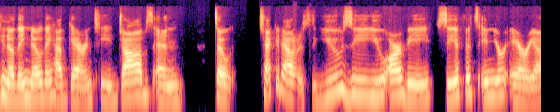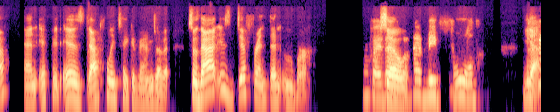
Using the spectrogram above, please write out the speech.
you know, they know they have guaranteed jobs. And so check it out. It's the UZURV. See if it's in your area. And if it is, definitely take advantage of it. So that is different than Uber. Okay, So- had me fooled. Yeah.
